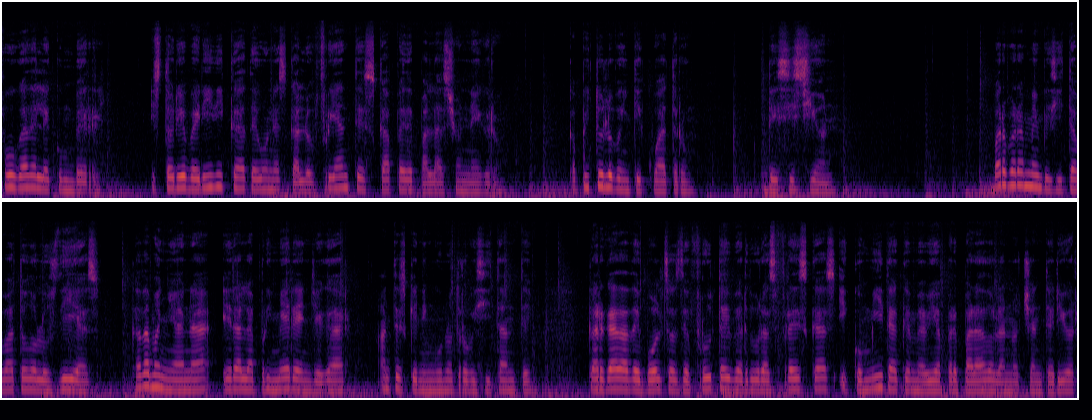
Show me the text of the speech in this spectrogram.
Fuga de Lecumberri. Historia verídica de un escalofriante escape de Palacio Negro. Capítulo 24. Decisión. Bárbara me visitaba todos los días. Cada mañana era la primera en llegar, antes que ningún otro visitante, cargada de bolsas de fruta y verduras frescas y comida que me había preparado la noche anterior.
